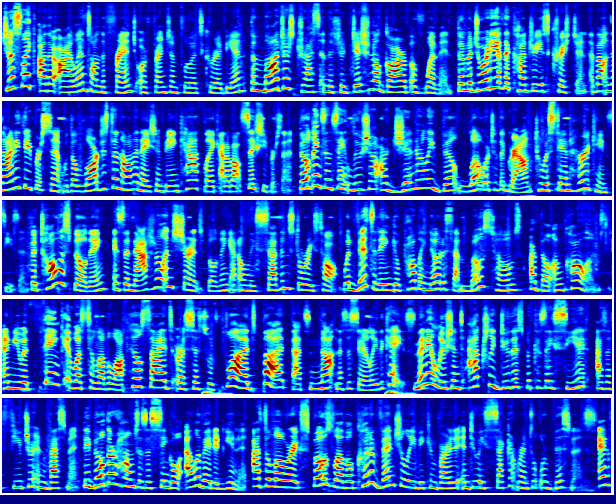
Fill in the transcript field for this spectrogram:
Just like other islands on the French or French influenced Caribbean, the Madras dress in the traditional garb of women. The majority of the country is Christian, about 93%, with the largest denomination being Catholic at about 60%. Buildings in St. Lucia are generally built lower to the ground to withstand hurricane season. The tallest building is the National Insurance Building at only seven stories tall. When visiting, you'll probably notice that most homes are built on columns. And you would think it was to level off hillsides or assist with floods, but that's not necessarily the case. Many Aleutians actually do this because they see it as a future investment. They build their homes as a single elevated unit, as the lower exposed level could eventually be converted into a second rental or business. And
